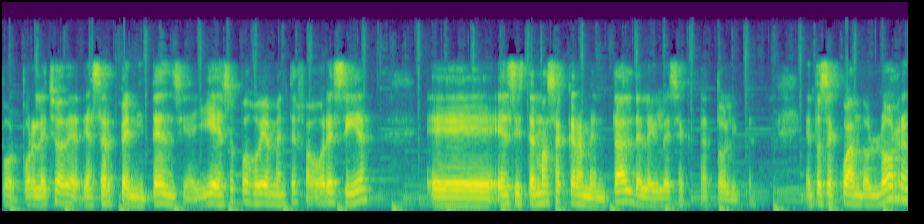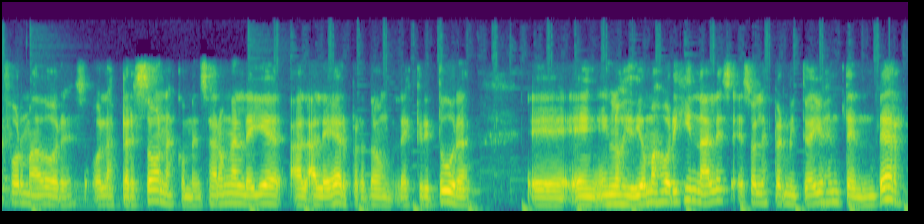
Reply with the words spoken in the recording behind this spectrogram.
por, por el hecho de, de, hacer penitencia y eso pues obviamente favorecía eh, el sistema sacramental de la Iglesia Católica. Entonces, cuando los reformadores o las personas comenzaron a leer, a, leer perdón, la escritura eh, en, los idiomas originales, eso les permitió a ellos entender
